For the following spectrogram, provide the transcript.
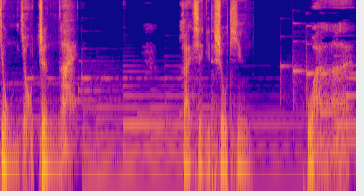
拥有真爱。感谢你的收听，晚安。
